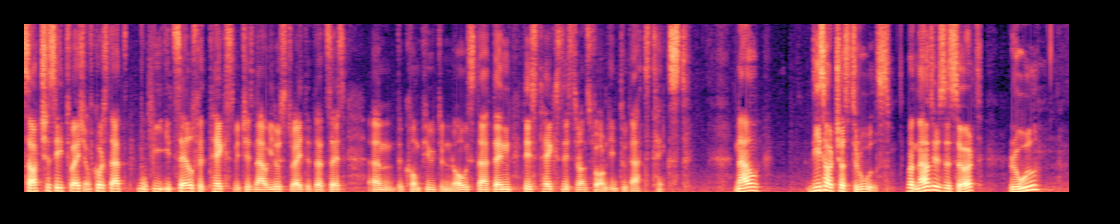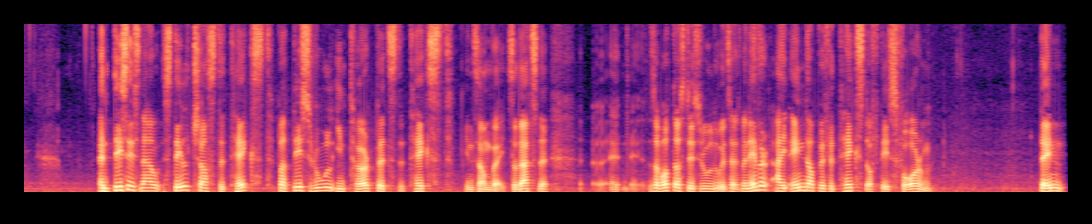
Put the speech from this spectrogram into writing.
such a situation, of course, that would be itself a text which is now illustrated that says um, the computer knows that. Then this text is transformed into that text. Now, these are just rules, but now there's a third rule and this is now still just the text, but this rule interprets the text in some way. So that's the. Uh, so what does this rule do? It says whenever I end up with a text of this form, then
